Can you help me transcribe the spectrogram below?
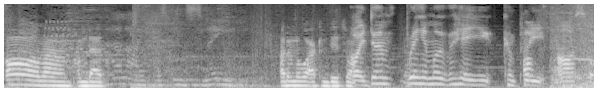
Oh man, I'm dead. Ally has been slain. I don't know what I can do to her. Oi, don't bring him over here, you complete oh. asshole.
